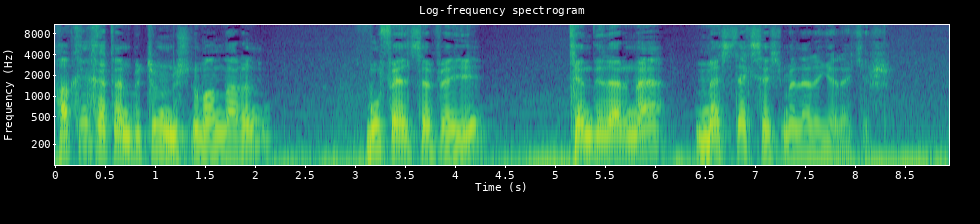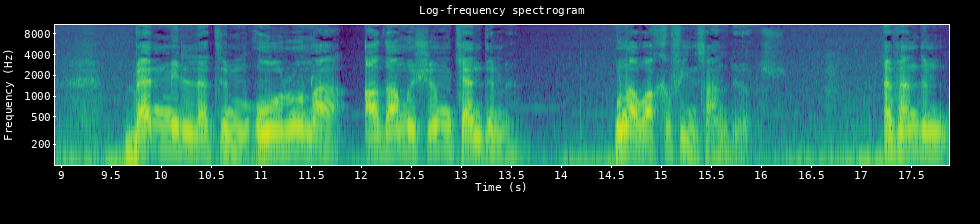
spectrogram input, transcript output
Hakikaten bütün Müslümanların bu felsefeyi kendilerine meslek seçmeleri gerekir. Ben milletim uğruna adamışım kendimi. Buna vakıf insan diyoruz. Efendim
